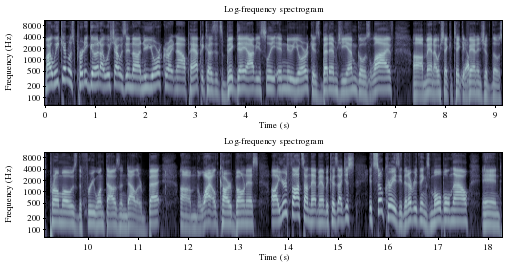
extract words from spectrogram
My weekend was pretty good. I wish I was in uh, New York right now, Pat, because it's a big day, obviously, in New York as BetMGM goes live. Uh, man, I wish I could take yep. advantage of those promos, the free $1,000 bet, um, the wild card bonus. Uh, your thoughts on that, man? Because I just, it's so crazy that everything's mobile now. And,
